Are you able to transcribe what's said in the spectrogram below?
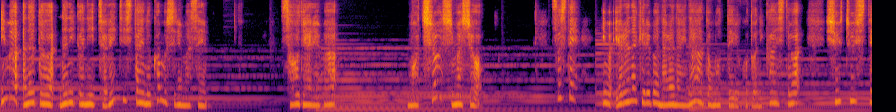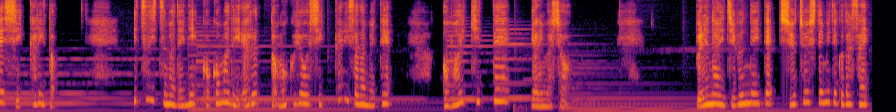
今あなたは何かにチャレンジしたいのかもしれません。そうであればもちろんしましょう。そして今やらなければならないなと思っていることに関しては集中してしっかりといついつまでにここまでやると目標をしっかり定めて思い切ってやりましょう。ぶれない自分でいて集中してみてください。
